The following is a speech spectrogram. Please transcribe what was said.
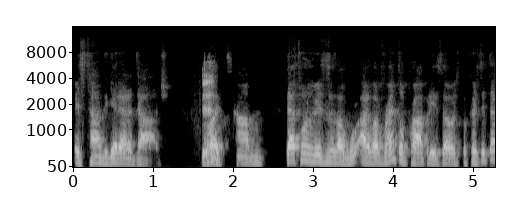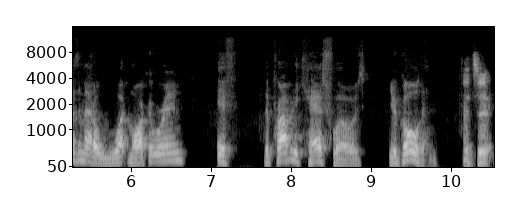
it's time to get out of Dodge. Yeah. But um, that's one of the reasons I love, I love rental properties, though, is because it doesn't matter what market we're in. If the property cash flows, you're golden. That's it.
